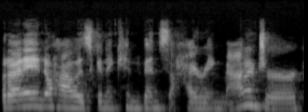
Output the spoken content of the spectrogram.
but I didn't know how I was going to convince a hiring manager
